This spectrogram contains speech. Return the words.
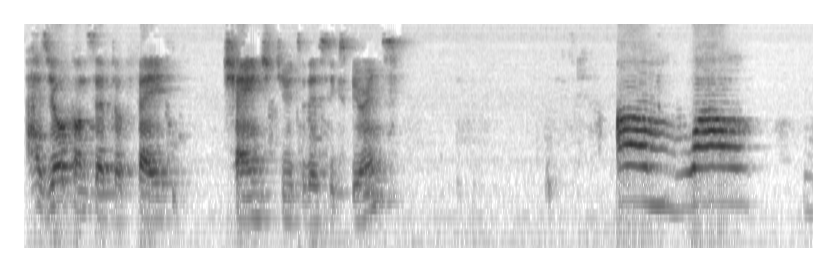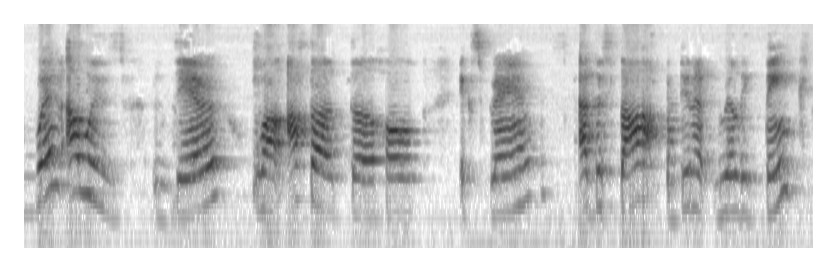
has your concept of faith changed due to this experience? Um, well, when I was there, well, after the whole experience, at the start, I didn't really think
